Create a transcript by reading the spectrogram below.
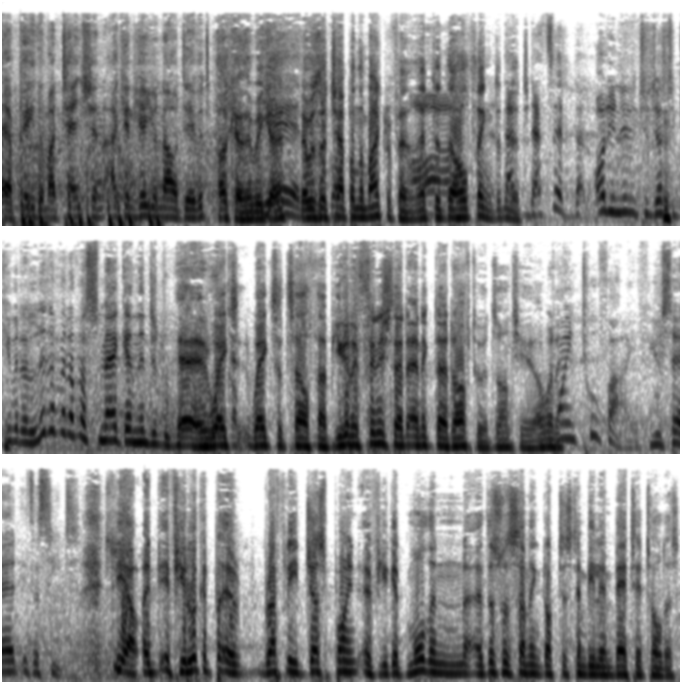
uh, pay them attention. I can hear you now, David. okay, there we go. Yeah, There was a go. tap on the microphone. That did the whole thing, didn't That- it? That's it. That, all you needed to just to give it a little bit of a smack and then it Yeah, it wakes, it wakes itself up. You're going to finish that anecdote afterwards, aren't you? I want to. 0.25. You said it's a seat. Yeah, if you look at uh, roughly just point, if you get more than, uh, this was something Dr. Sithembile Mbete told us,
